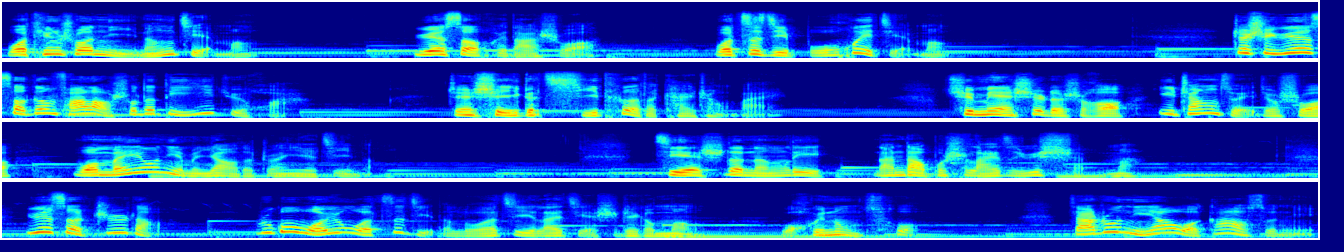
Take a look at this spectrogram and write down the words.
我听说你能解梦。’约瑟回答说：‘我自己不会解梦。’这是约瑟跟法老说的第一句话，真是一个奇特的开场白。去面试的时候，一张嘴就说我没有你们要的专业技能。解释的能力难道不是来自于神吗？约瑟知道，如果我用我自己的逻辑来解释这个梦。”我会弄错。假如你要我告诉你，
